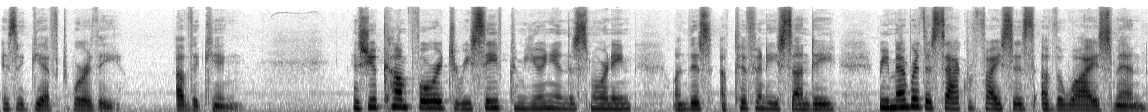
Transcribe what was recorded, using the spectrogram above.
is a gift worthy of the King. As you come forward to receive communion this morning on this Epiphany Sunday, remember the sacrifices of the wise men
